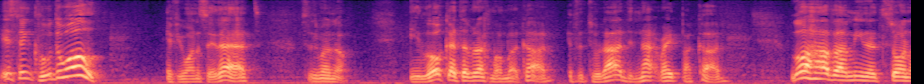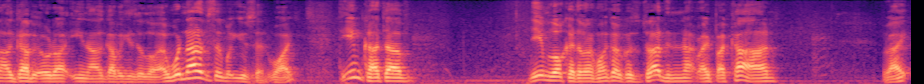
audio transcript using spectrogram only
is to include the wool. If you want to say that, no. Ilo katav rachman bakar. If the Torah did not write bakar, lo hava mina tzon al gabe ora'in al gizelo. I would not have said what you said. Why? Rachman bakar because the Torah did not write bakar, right?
